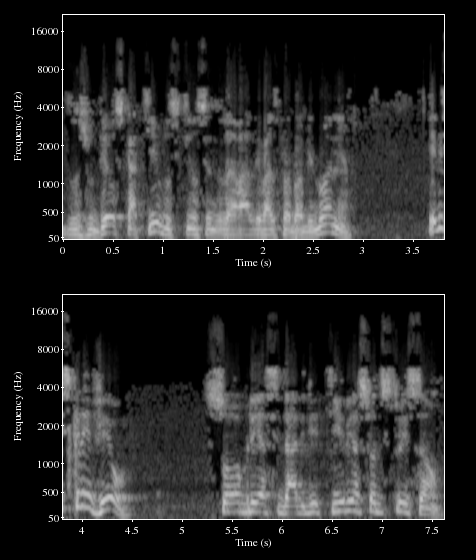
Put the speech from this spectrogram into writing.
dos judeus cativos que tinham sido levados para a Babilônia, ele escreveu sobre a cidade de Tiro e a sua destruição.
